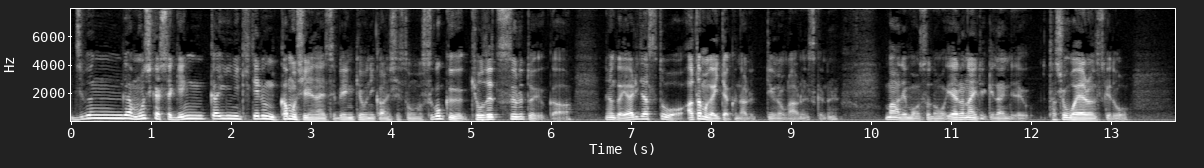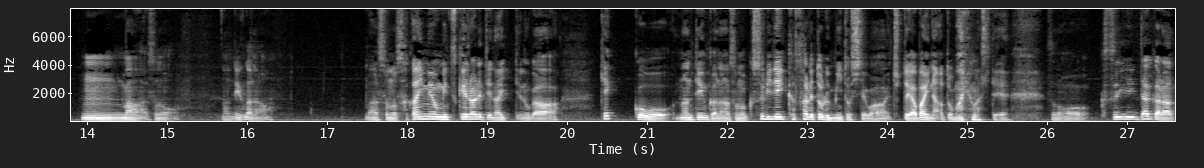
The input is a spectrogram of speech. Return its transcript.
自分がもしかしたら限界に来てるんかもしれないです勉強に関して。その、すごく拒絶するというか、なんかやり出すと頭が痛くなるっていうのがあるんですけどね。まあでも、その、やらないといけないんで、多少はやるんですけど、うん、まあ、その、なんていうかな。まあ、その境目を見つけられてないっていうのが、結構、なんていうかな、その薬で生かされとる身としては、ちょっとやばいなと思いまして、その薬だからっ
